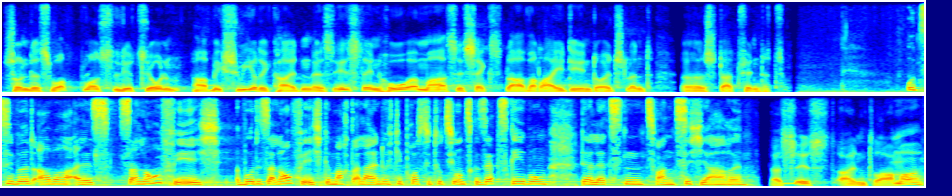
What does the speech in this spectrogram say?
Schon das Wort Prostitution habe ich Schwierigkeiten. Es ist in hohem Maße Sexsklaverei, die in Deutschland äh, stattfindet. Und sie wird aber als salonfähig, wurde salonfähig gemacht, allein durch die Prostitutionsgesetzgebung der letzten 20 Jahre. Das ist ein Drama,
